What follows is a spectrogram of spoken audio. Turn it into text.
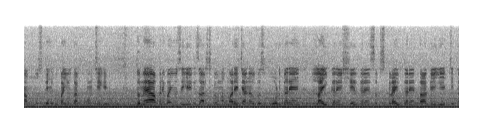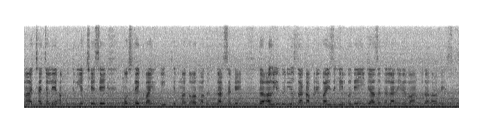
हम मुस्तक भाइयों तक पहुँचेंगे। तो मैं अपने भाइयों से ये गुजारिश करूँगा, हमारे चैनल को सपोर्ट करें, लाइक करें, शेयर करें, सब्सक्राइब करें, ताकि ये जितना अच्छा चले, हम उतनी अच्छे से मुस्तक भाइयों की खिदमत और मदद कर सकें। तो अगली वीडियोस तक अपने भाई जहीर को दें इजाज़त, अल्लाह निगवान खुदा हाफिज़।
